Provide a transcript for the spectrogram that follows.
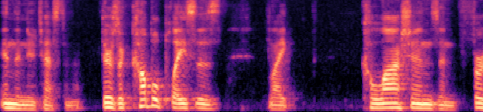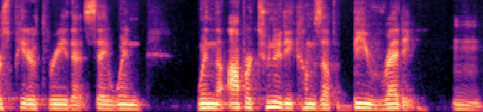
in the New Testament? There's a couple places like Colossians and First Peter 3 that say when when the opportunity comes up, be ready. Mm.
